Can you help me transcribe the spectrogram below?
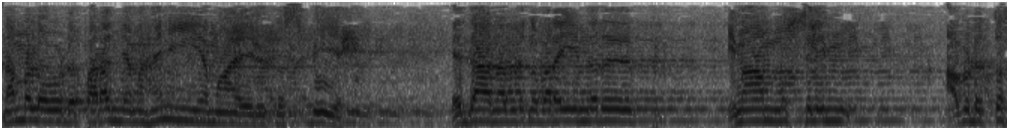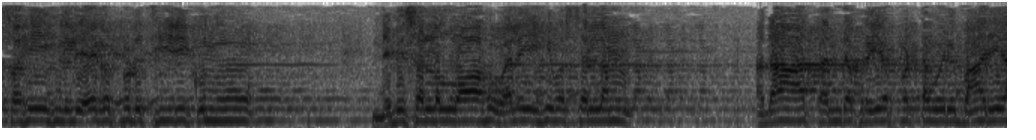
നമ്മളോട് പറഞ്ഞ മഹനീയമായ ഒരു തസ്ബീഹ്. എന്താണ് അവിടുന്ന് പറയുന്നത്? ഇമാം മുസ്ലിം അവിടുത്തെ സഹീഹിൽ രേഖപ്പെടുത്തിയിരിക്കുന്നു. നബി സല്ലല്ലാഹു അലൈഹി വസല്ലം അതാ തന്റെ പ്രിയപ്പെട്ട ഒരു ഭാര്യ.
